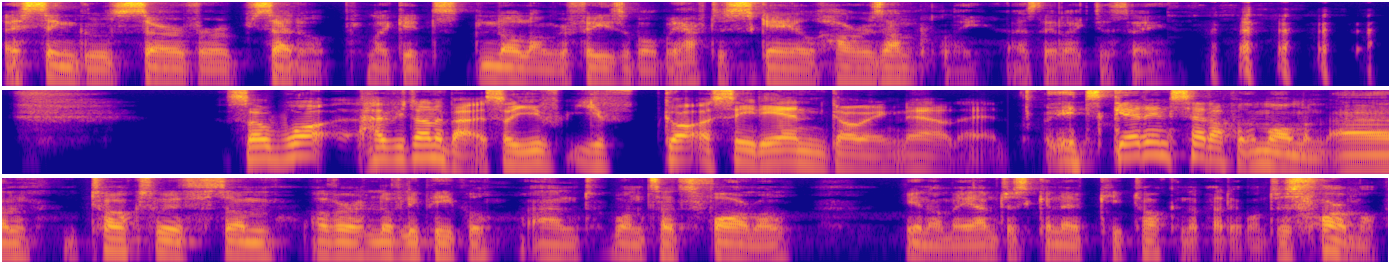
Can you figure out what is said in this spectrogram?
a single server setup. Like it's no longer feasible. We have to scale horizontally, as they like to say. So what have you done about it? So you've you've got a CDN going now then. It's getting set up at the moment. Um, talks with some other lovely people, and once that's formal, you know me, I'm just gonna keep talking about it once it's formal.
